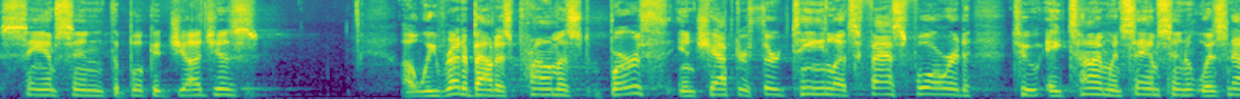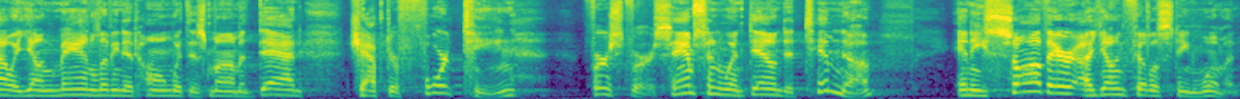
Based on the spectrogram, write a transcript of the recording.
Samson, the book of Judges. Uh, we read about his promised birth in chapter 13. Let's fast forward to a time when Samson was now a young man living at home with his mom and dad. Chapter 14, first verse. Samson went down to Timnah and he saw there a young Philistine woman.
